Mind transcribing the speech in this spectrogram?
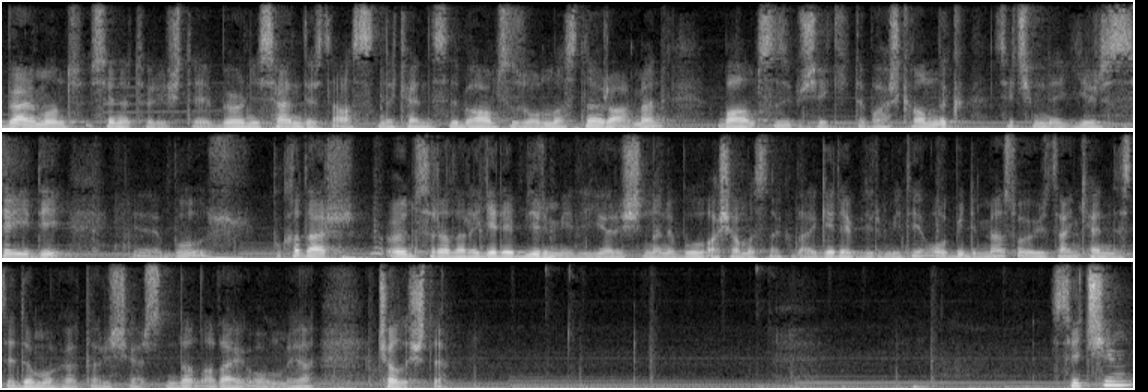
Vermont senatörü işte Bernie Sanders de aslında kendisi bağımsız olmasına rağmen bağımsız bir şekilde başkanlık seçimine girseydi e, bu bu kadar ön sıralara gelebilir miydi? Yarışın hani bu aşamasına kadar gelebilir miydi? O bilinmez. O yüzden kendisi de demokratlar içerisinden aday olmaya çalıştı. Seçim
